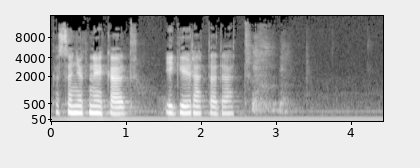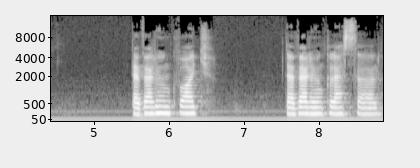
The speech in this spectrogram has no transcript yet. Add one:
Köszönjük néked ígéretedet. Te velünk vagy, te velünk leszel,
